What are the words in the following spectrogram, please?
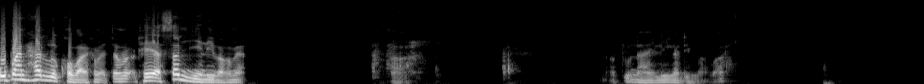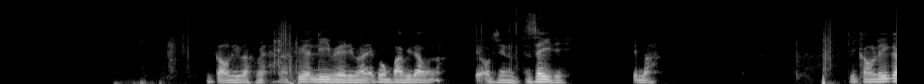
open head လို့ခေါ်ပါတယ်ခင်ဗျကျွန်တော်တို့အထက်ကစက်မြင်လေးပါခင်ဗျအာနောက်တူနိုင်လေးကဒီမှာပါဒီကောင်လေးပါခင်ဗျာသူရဲ့ label တွေပါအကုန်ပါပြီးသားပါနော်ဒီ original တစ်စိတ်တွေဒီမှာဒီကောင်လေးက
